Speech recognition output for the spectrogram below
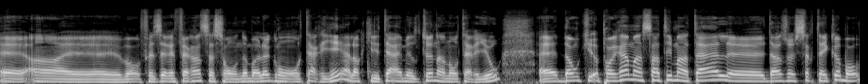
euh, en euh, bon faisait référence à son homologue ontarien alors qu'il était à Hamilton en Ontario. donc programme en santé mentale dans un certain cas bon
